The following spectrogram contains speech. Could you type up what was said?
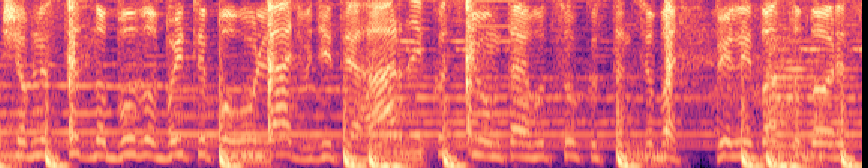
щоб не стидно було вийти погулять, вдіти гарний костюм та гуцулку станцювать. Вільний доступ до ресурсів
